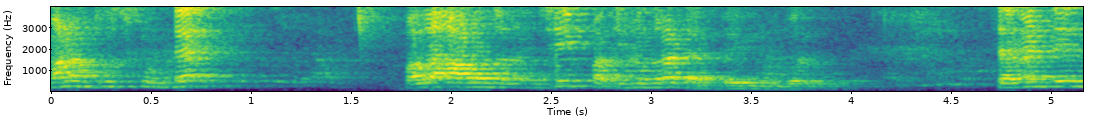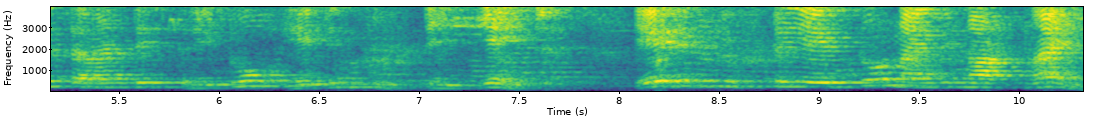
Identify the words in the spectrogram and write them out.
మనం చూసుకుంటే పదహారు వందల నుంచి పదిహేను వందల డెబ్బై మూడు వరకు. Seventeen seventy three to eighteen fifty eight eighteen fifty eight to nineteen nought nine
